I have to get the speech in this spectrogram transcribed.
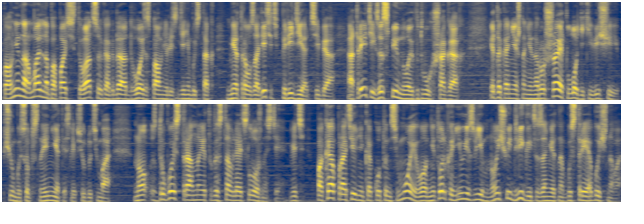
Вполне нормально попасть в ситуацию, когда двое заспавнились где-нибудь так метров за 10 впереди от тебя, а третий за спиной в двух шагах. Это, конечно, не нарушает логики вещей, почему собственно, и нет, если всюду тьма. Но, с другой стороны, это доставляет сложности. Ведь пока противник окутан тьмой, он не только неуязвим, но еще и двигается заметно быстрее обычного.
